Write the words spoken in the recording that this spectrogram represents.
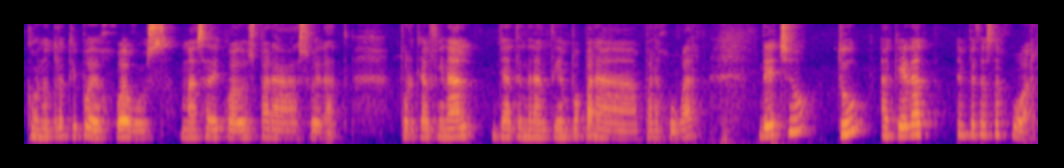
con otro tipo de juegos más adecuados para su edad, porque al final ya tendrán tiempo para, para jugar. De hecho, ¿tú a qué edad empezaste a jugar?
